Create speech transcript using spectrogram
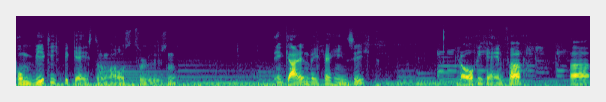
um wirklich Begeisterung auszulösen, egal in welcher Hinsicht, brauche ich einfach äh,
